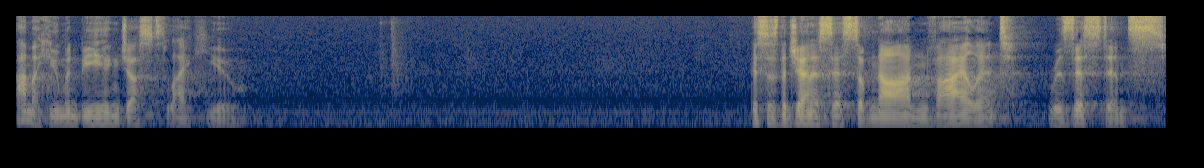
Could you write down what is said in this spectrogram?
I'm a human being just like you. This is the genesis of nonviolent resistance.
